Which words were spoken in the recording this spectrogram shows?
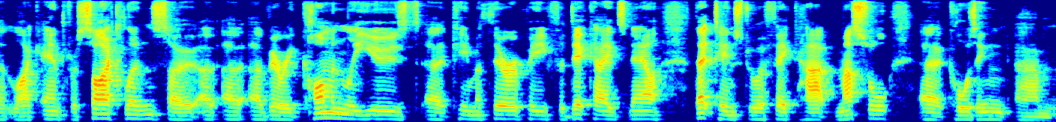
uh, like anthracyclines, so a, a, a very commonly used uh, chemotherapy for decades now, that tends to affect heart muscle, uh, causing um,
